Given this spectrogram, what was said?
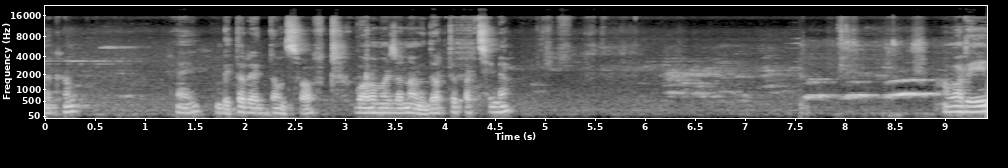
দেখুন। হ্যাঁ ভেতরে একদম সফট গরমের জন্য আমি ধরতে পারছি না। আমার এই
